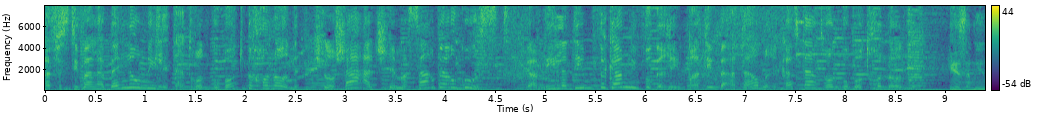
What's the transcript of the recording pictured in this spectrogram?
הפסטיבל הבינלאומי לתיאטרון בובות בחולון, שלושה עד 12 באוגוסט. גם לילדים וגם למבוגרים, פרטים באתר מרכז תיאטרון בובות חולון. יזמים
